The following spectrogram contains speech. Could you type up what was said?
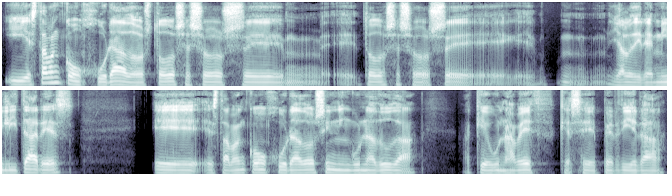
y estaban conjurados todos esos, em, eh, todos esos, eh, ya lo diré, militares, eh, estaban conjurados sin ninguna duda a que una vez que se perdiera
